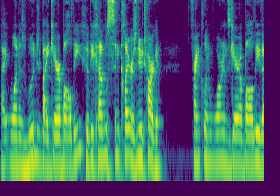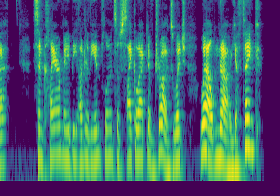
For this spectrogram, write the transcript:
Knight 1 is wounded by Garibaldi, who becomes Sinclair's new target. Franklin warns Garibaldi that Sinclair may be under the influence of psychoactive drugs, which, well, no, you think?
